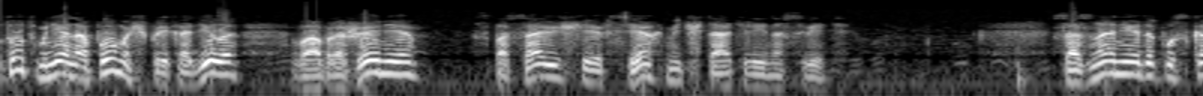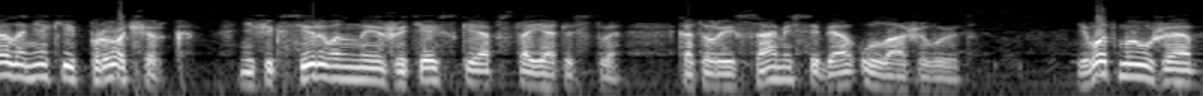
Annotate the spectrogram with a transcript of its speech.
тут мне на помощь приходило воображение, спасающее всех мечтателей на свете. Сознание допускало некий прочерк, нефиксированные житейские обстоятельства, которые сами себя улаживают. И вот мы уже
